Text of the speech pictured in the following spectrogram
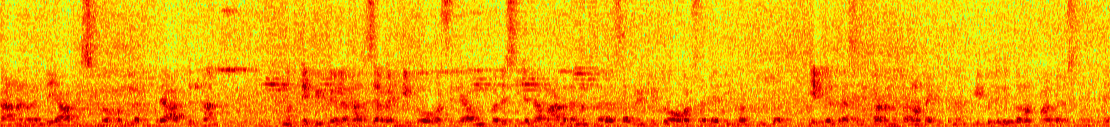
ಕಾರಣಗಳಿಂದ ಯಾವುದೇ ಸಿಕ್ಕಾಕೊಂಡಿಲ್ಲ ಅಂದರೆ ಅದನ್ನು ಮತ್ತೆ B P L seventy two ಅವರ್ಸಲ್ಲಿ ಅವ್ನು ಪರಿಶೀಲನೆ ಮಾಡಿದ ನಂತರ ಸೆವೆಂಟಿ ಟು ಅವರ್ಸಲ್ಲೇ ನಿಮ್ಮ B P A P L ration ಕಾರ್ಡನ್ನು ಕನೌಟ್ ಆಗಿದ್ದನ್ನು ಬಿ ಪಿ ಎಲ್ಗೆ ಕನ್ವರ್ಟ್ ಮಾಡ್ತಾರೆ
